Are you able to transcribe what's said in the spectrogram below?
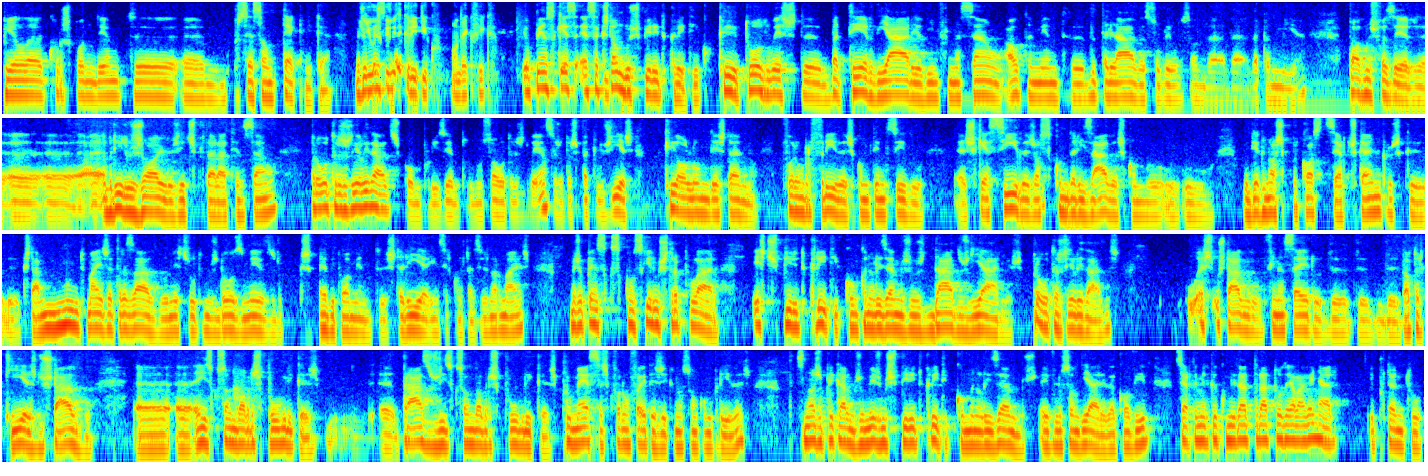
pela correspondente uh, percepção técnica. Mas e o espírito crítico, onde é que fica? Eu penso que essa questão do espírito crítico, que todo este bater diário de informação altamente detalhada sobre a evolução da, da, da pandemia, pode nos fazer uh, uh, abrir os olhos e despertar a atenção para outras realidades, como, por exemplo, não só outras doenças, outras patologias que ao longo deste ano foram referidas como tendo sido uh, esquecidas ou secundarizadas, como o, o, o, diagnóstico precoce de certos cancros, que, que, está muito mais atrasado nestes últimos 12 meses do que habitualmente estaria em circunstâncias normais. Mas eu penso que se conseguirmos extrapolar este espírito crítico com que analisamos os dados diários para outras realidades, o, o estado financeiro de, de, de, de, autarquias, do Estado, a, a execução de obras públicas, prazos de execução de obras públicas, promessas que foram feitas e que não são cumpridas, se nós aplicarmos o mesmo espírito crítico como analisamos a evolução diária da Covid, certamente que a comunidade terá toda ela a ganhar. E, portanto,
